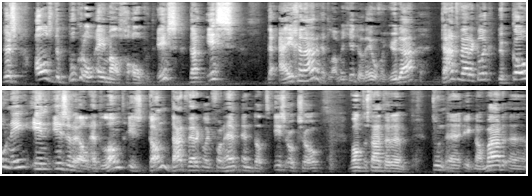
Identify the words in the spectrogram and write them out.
Dus als de boekrol eenmaal geopend is, dan is de eigenaar, het lammetje, de leeuw van Juda, daadwerkelijk de koning in Israël. Het land is dan daadwerkelijk van hem en dat is ook zo. Want er staat er, uh, toen uh, ik nou waar, uh,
